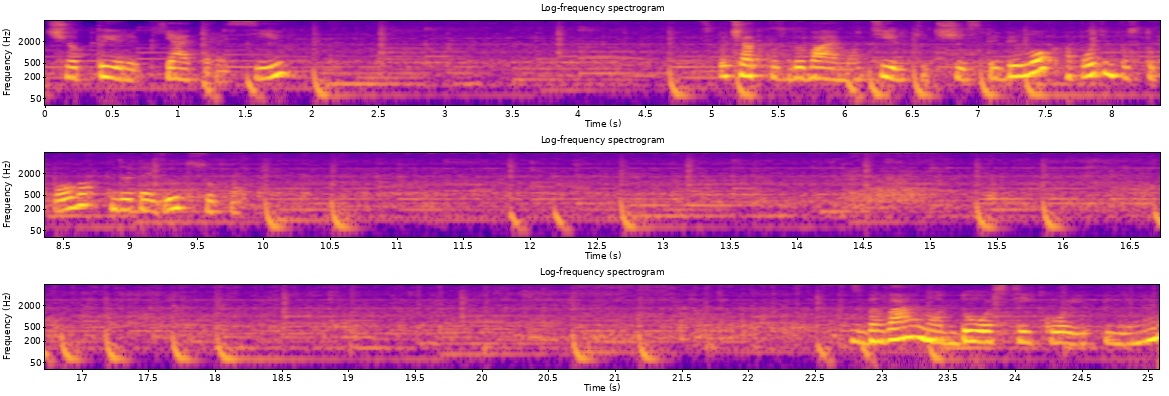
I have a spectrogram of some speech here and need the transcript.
в 4-5 разів. Спочатку збиваємо тільки чистий білок, а потім поступово додаю цукор. Збиваємо до стійкої піни.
